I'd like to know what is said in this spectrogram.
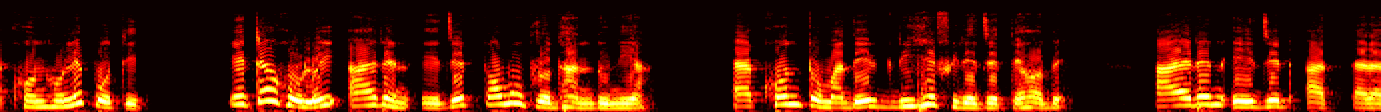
এখন হলে পতিত। এটা হলোই আয়রন এজের তম প্রধান দুনিয়া। এখন তোমাদের গৃহে ফিরে যেতে হবে। আয়রন এজেড আত্মারা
